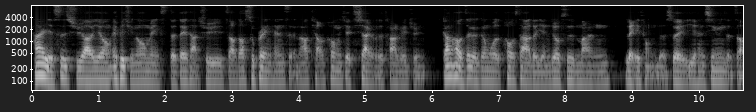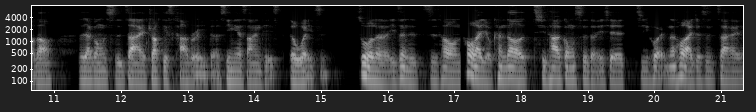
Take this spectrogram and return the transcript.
它也是需要用 epigenomics 的 data 去找到 super enhancer，然后调控一些下游的 target gene。刚好这个跟我的 postdoc 的研究是蛮雷同的，所以也很幸运的找到这家公司在 drug discovery 的 senior scientist 的位置。做了一阵子之后，后来有看到其他公司的一些机会。那后来就是在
